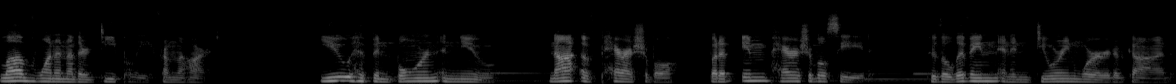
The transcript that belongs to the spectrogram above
love one another deeply from the heart. You have been born anew, not of perishable, but of imperishable seed, through the living and enduring Word of God.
